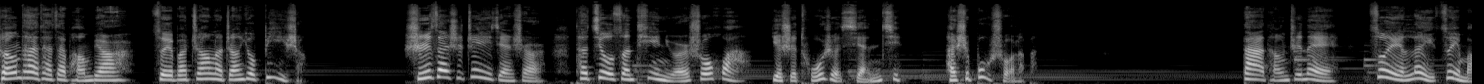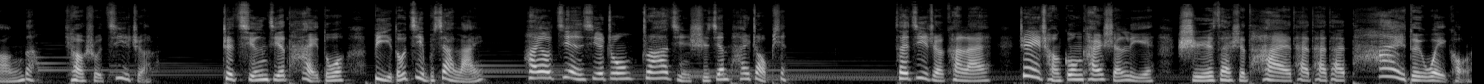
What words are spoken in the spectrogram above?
程太太在旁边，嘴巴张了张又闭上。实在是这件事儿，她就算替女儿说话，也是徒惹嫌弃，还是不说了吧。大堂之内最累最忙的要数记者了，这情节太多，笔都记不下来，还要间歇中抓紧时间拍照片。在记者看来，这场公开审理实在是太太太太太对胃口了，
